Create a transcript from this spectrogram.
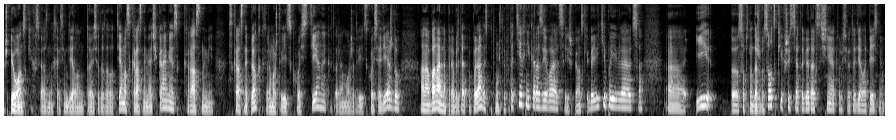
шпионских, связанных с этим делом. То есть вот эта вот тема с красными очками, с красными, с красной пленкой, которая может видеть сквозь стены, которая может видеть сквозь одежду, она банально приобретает популярность, потому что и фототехника развивается, и шпионские боевики появляются, и, собственно, даже Высоцкий в 60-х годах сочиняет про все это дело песню.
